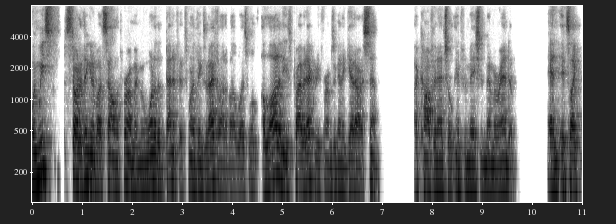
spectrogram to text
when we started thinking about selling the firm, I mean, one of the benefits, one of the things that I thought about was, well, a lot of these private equity firms are going to get our CIM, our confidential information memorandum and it's like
